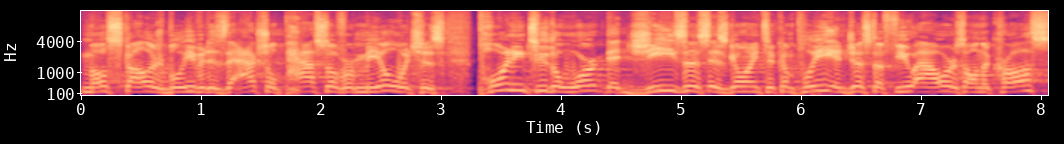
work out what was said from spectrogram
Most scholars believe it is the actual Passover meal, which is pointing to the work that Jesus is going to complete in just a few hours on the cross.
